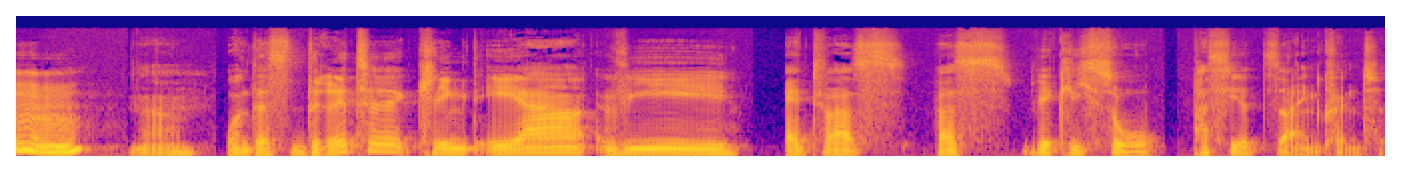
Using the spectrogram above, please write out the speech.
Mhm. Ja. Und das dritte klingt eher wie etwas, was wirklich so passiert sein könnte.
